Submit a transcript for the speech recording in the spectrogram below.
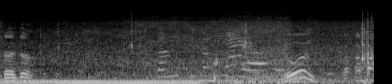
Ito, ito. Doon. Kataba.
